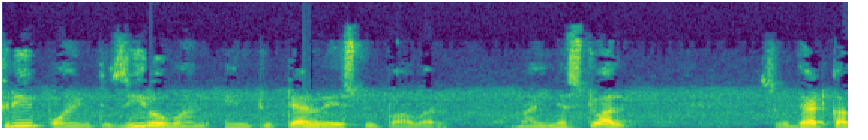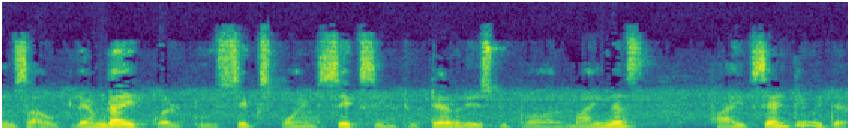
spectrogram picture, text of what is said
3.01 into 10 raised to power minus 12 so that comes out lambda equal to 6.6 into 10 raised to power minus 5 centimeter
